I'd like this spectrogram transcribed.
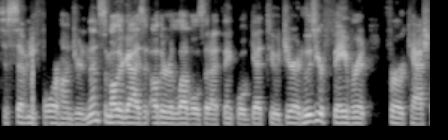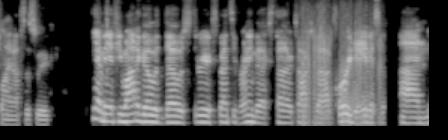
to 7,400, and then some other guys at other levels that I think we'll get to. Jared, who's your favorite for cash lineups this week? Yeah, I mean, if you want to go with those three expensive running backs, Tyler talked about Corey Davis on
